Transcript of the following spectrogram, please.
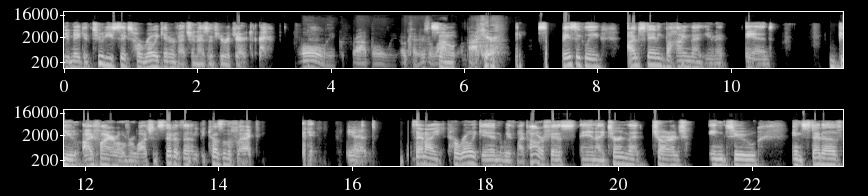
you make a 2d6 heroic intervention as if you're a character. Holy crap! Holy. Okay, there's a So- lot to unpack here. So basically, I'm standing behind that unit, and I fire Overwatch instead of them because of the fact. And then I heroic in with my power fists, and I turn that charge into instead of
